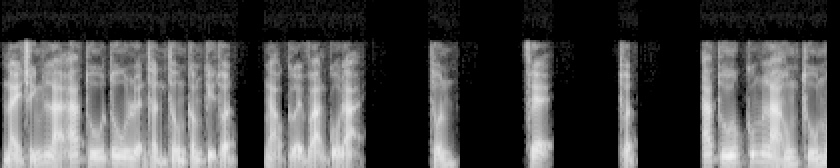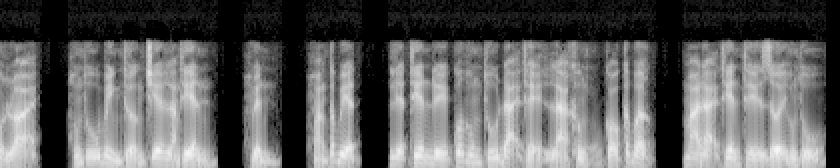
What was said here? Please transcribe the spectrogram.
này chính là ác thú tu luyện thần thông cấm kỹ thuật, ngạo cười vạn cổ đại. Thôn. Phệ. Thuật. Ác thú cũng là hung thú một loại, hung thú bình thường chia làm thiên, huyền, hoàng cấp biệt, liệt thiên đế quốc hung thú đại thể là không có cấp bậc, mà đại thiên thế giới hung thú,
